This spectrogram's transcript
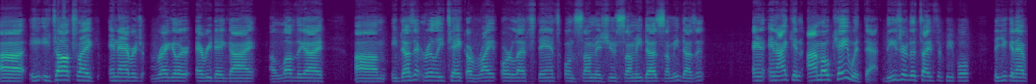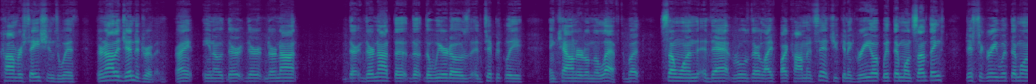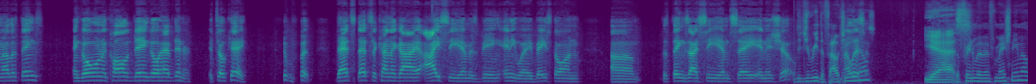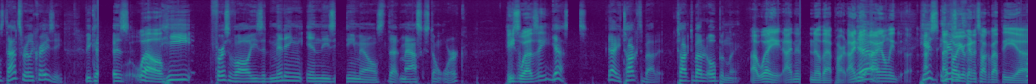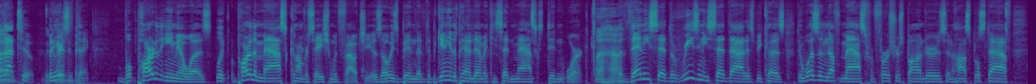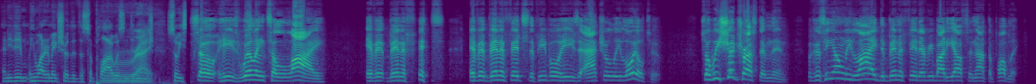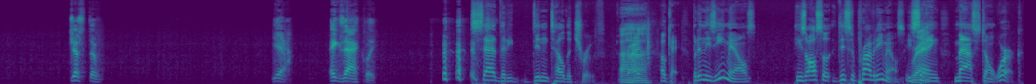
Uh, he, he talks like an average, regular, everyday guy. I love the guy. Um, he doesn't really take a right or left stance on some issues. Some he does, some he doesn't. And and I can I'm okay with that. These are the types of people that you can have conversations with. They're not agenda driven, right? You know, they're they're they're not they're they're not the, the, the weirdos and typically encountered on the left, but someone that rules their life by common sense. You can agree with them on some things, disagree with them on other things, and go on and call it a day and go have dinner. It's okay. but that's that's the kind of guy I see him as being anyway, based on um, the things I see him say in his show. Did you read the Fauci Now listen. emails? Yes. The Freedom of Information emails? That's really crazy because well, he, first of all, he's admitting in these emails that masks don't work. He he's- was he? Yes. Yeah, he talked about it. Talked about it openly. Uh, wait, I didn't know that part. I knew. Yeah. I only. Here's- I, I here's thought you were going to talk about the. Uh, well, that too. But here's the crazy thing. But part of the email was look, part of the mask conversation with Fauci has always been that at the beginning of the pandemic, he said masks didn't work. Uh-huh. But then he said the reason he said that is because there wasn't enough masks for first responders and hospital staff, and he didn't. He wanted to make sure that the supply wasn't diminished. So he So he's willing to lie if it benefits if it benefits the people he's actually loyal to. So we should trust him then, because he only lied to benefit everybody else and not the public. Just to Yeah. Exactly. said that he didn't tell the truth. Uh-huh. Right? Okay. But in these emails, he's also these are private emails. He's Right. saying masks don't work.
